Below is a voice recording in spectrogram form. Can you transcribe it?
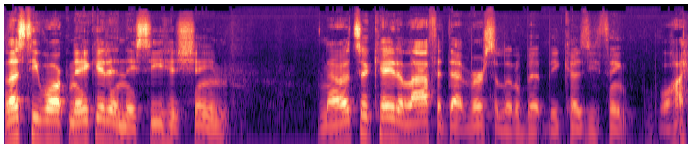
lest he walk naked and they see his shame. Now, it's okay to laugh at that verse a little bit because you think, why,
